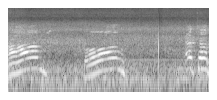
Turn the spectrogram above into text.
สามสองแอคชั่น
